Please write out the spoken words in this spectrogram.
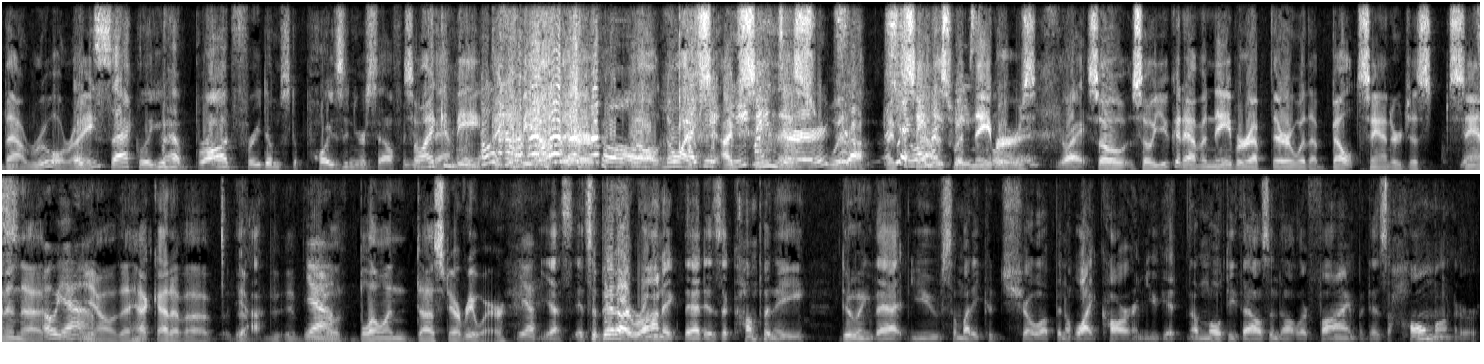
that rule, right? Exactly. You have broad freedoms to poison yourself and So your I can family. be I can be out there. Well, no, I I've se- I've seen this with Yeah. I've Chew seen this with neighbors. baseboards. Right. So so you could have a neighbor up there with a belt sander just sanding the Oh, yeah. you know the heck out of a the, Yeah. you Yeah. know blowing dust everywhere. Yep. Yes, it's a bit ironic that as a company doing that, you somebody could show up in a white car and you get a multi-thousand dollar fine, but as a homeowner,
